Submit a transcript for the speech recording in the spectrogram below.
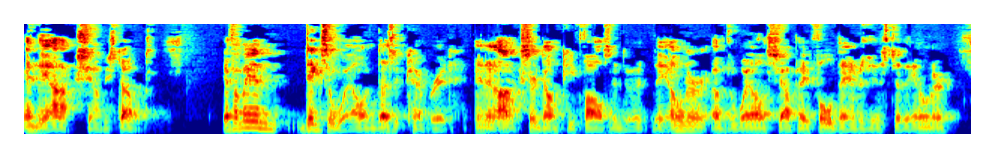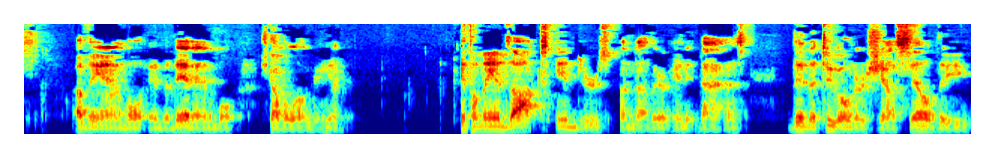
and the ox shall be stoned. If a man digs a well and doesn't cover it, and an ox or donkey falls into it, the owner of the well shall pay full damages to the owner of the animal, and the dead animal shall belong to him. If a man's ox injures another and it dies, then the two owners shall sell the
